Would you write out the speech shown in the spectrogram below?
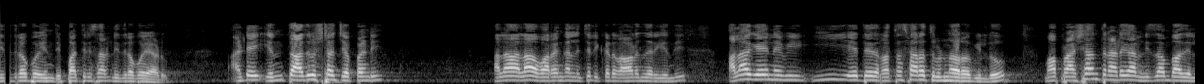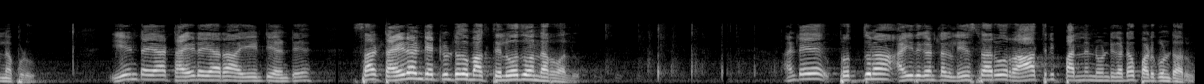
నిద్రపోయింది. పత్రిసారి నిద్రపోయాడు. అంటే ఎంత అదృష్టం చెప్పండి? అలా అలా వరంగల్ నుంచి ఇక్కడ రావడం జరిగింది. అలాగే నేను ఈ- ఏదైతే రథసారథులు ఉన్నారో వీళ్ళు మా ప్రశాంత్ని అడగాలి నిజామాబాద్ వెళ్ళినప్పుడు ఏంటయ్యా టైర్డ్ అయ్యారా? ఏంటి? అంటే సార్ టైర్డ్ అంటే ఎట్లుంటుందో మాకు తెలియదు అన్నారు వాళ్ళు. అంటే ప్రొద్దున ఐదు గంటలకు లేస్తారు రాత్రి పన్నెండు ఒంటి గంటకు పడుకుంటారు.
